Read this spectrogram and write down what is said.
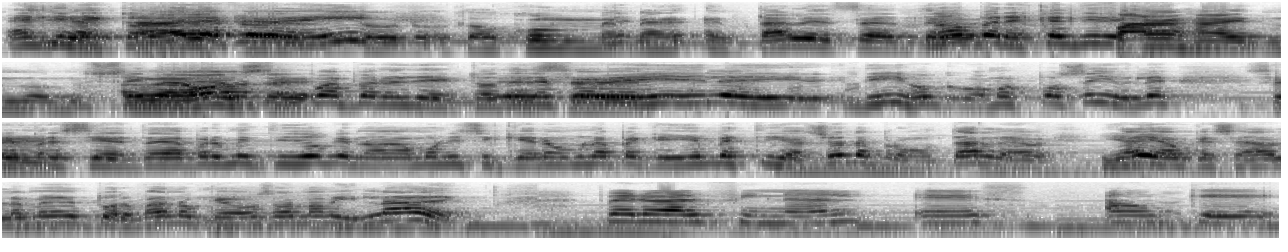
el Sí, director del el- FBI, do- do- documentales de No, pero es que el dire- Fahrenheit Sí, no, 911. sí, pues, pero el director del Ese- FBI le di- dijo que cómo es posible Sí. que el presidente haya permitido que no hagamos ni siquiera una pequeña investigación de preguntarle, a ver, y ay, aunque sea, háblame de tu hermano que es Osama Bin Laden. Pero al final es, aunque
